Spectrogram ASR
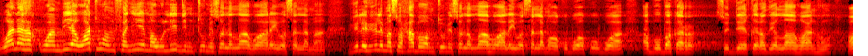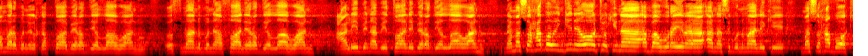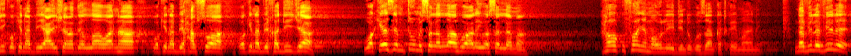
wala hakuambia watu wamfanyie maulidi mtume sallallahu alaihi wasallama vile vile maswahaba wa mtume sallallahu alaihi wasallama wakubwa wakubwa Abu Bakar Siddiq radhiyallahu anhu Umar ibn al-Khattab radhiyallahu anhu Uthman ibn Affan radhiyallahu anhu Ali ibn Abi Talib radhiyallahu anhu na masahaba wengine wote wakina Aba Huraira, Anas ibn Malik, masahaba wa kike wakina Bi Aisha radhiallahu anha, wakina Bi Hafsa, wakina Bi Khadija, wakeze Mtume sallallahu alaihi wasallama hawakufanya maulidi, ndugu zangu katika imani. Na vile vile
